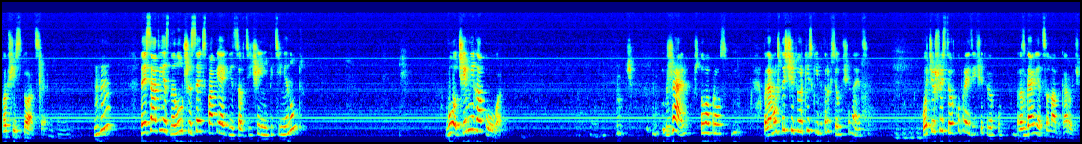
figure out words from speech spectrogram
Вообще ситуация. Угу. То есть, соответственно, лучше секс по пятницам в течение пяти минут, вот, чем никакого. Жаль, что вопрос. Потому что с четверки скипетра все начинается. Хочешь шестерку, пройди четверку. Разговеться надо, короче.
